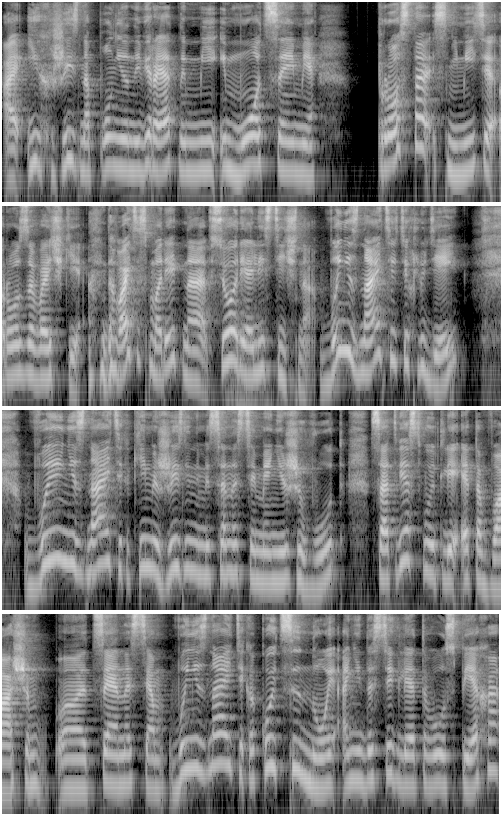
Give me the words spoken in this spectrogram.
а их жизнь наполнена невероятными эмоциями. Просто снимите розовые очки. Давайте смотреть на все реалистично. Вы не знаете этих людей, вы не знаете, какими жизненными ценностями они живут, соответствует ли это вашим э, ценностям, вы не знаете, какой ценой они достигли этого успеха.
